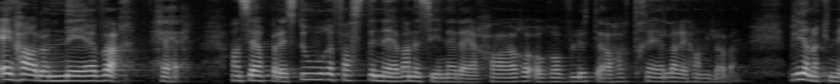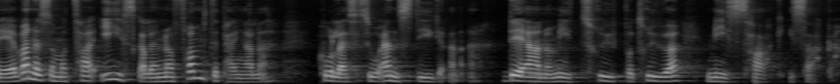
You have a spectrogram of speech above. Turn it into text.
Jeg har da never. Han ser på de store, faste nevene sine. De er harde og rovlete og har treler i håndloven. Blir nok nevene som å ta i, skal en nå fram til pengene, hvordan så enn stigeren er. Det er når mi tru på trua, mi sak i saka.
